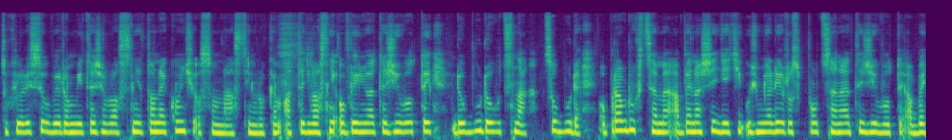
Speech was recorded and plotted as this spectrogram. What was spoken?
tu chvíli si uvědomíte, že vlastně to nekončí 18. rokem a teď vlastně ovlivňujete životy do budoucna. Co bude? Opravdu chceme, aby naše děti už měly rozpolcené ty životy, aby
